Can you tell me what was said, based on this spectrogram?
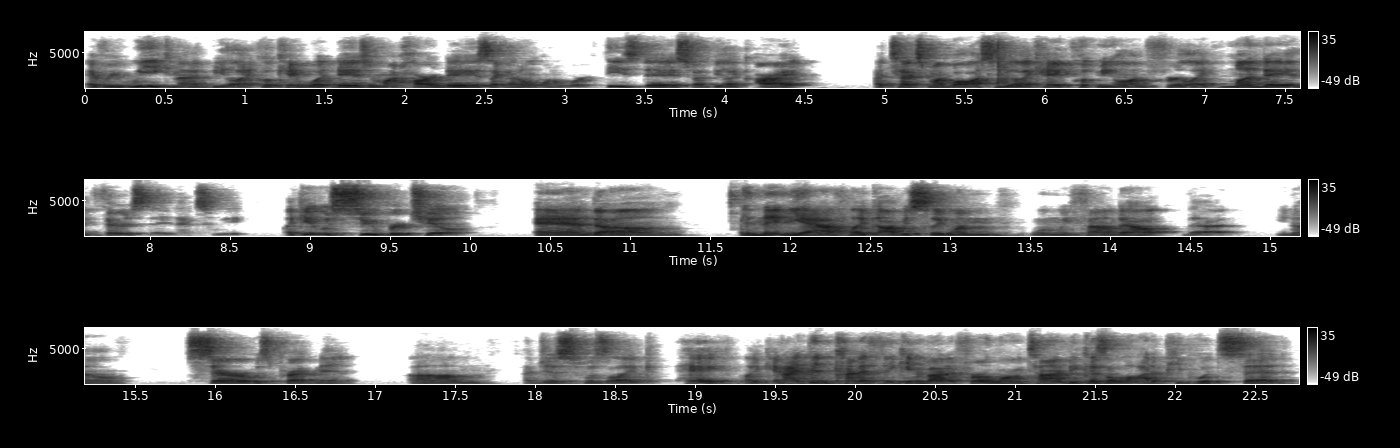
every week and I'd be like, okay, what days are my hard days? Like, I don't want to work these days. So I'd be like, all right. I text my boss and be like, hey, put me on for like Monday and Thursday next week. Like, it was super chill. And, um, and then, yeah, like obviously when, when we found out that, you know, Sarah was pregnant, um, I just was like, hey, like, and I've been kind of thinking about it for a long time because a lot of people had said,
